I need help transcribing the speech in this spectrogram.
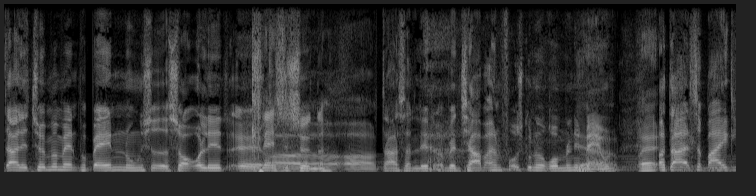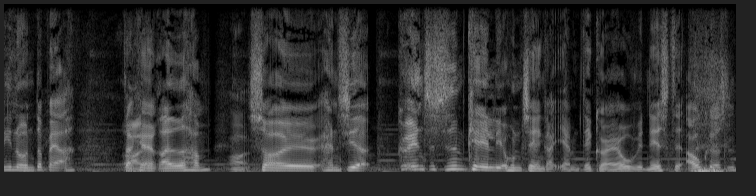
Der er lidt tømmermænd på banen, nogen sidder og sover lidt. Øh, Klassisk og, søndag. Og, og, der er sådan lidt, og Ben Chapper, han får sgu noget rumlen i maven. Ja. Og der er altså bare ikke lige en underbær, der Nej. kan redde ham. Nej. Så øh, han siger, kør ind til siden, Kelly. Og hun tænker, jamen det gør jeg jo ved næste afkørsel.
